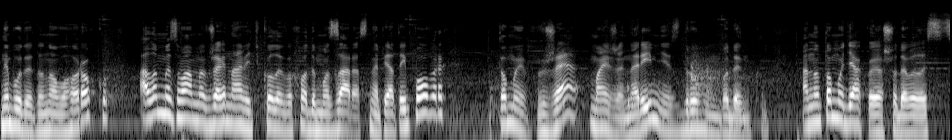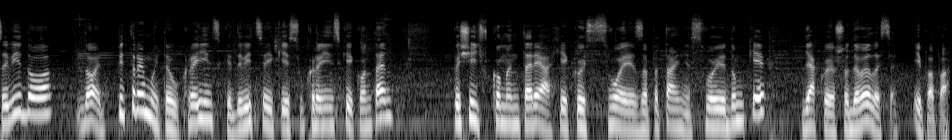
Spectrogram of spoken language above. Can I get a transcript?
не буде до Нового року. Але ми з вами вже навіть коли виходимо зараз на п'ятий поверх, то ми вже майже на рівні з другим будинком. А на тому дякую, що дивилися це відео. Давайте підтримуйте українське, дивіться якийсь український контент. Пишіть в коментарях якісь своє запитання, свої думки. Дякую, що дивилися, і па-па.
